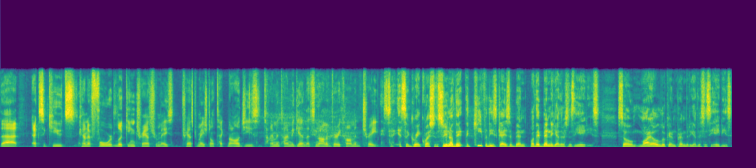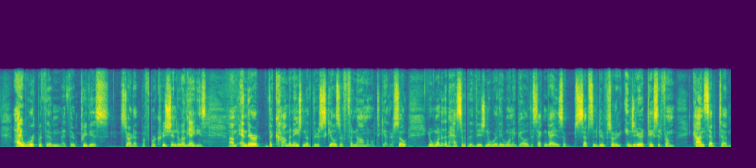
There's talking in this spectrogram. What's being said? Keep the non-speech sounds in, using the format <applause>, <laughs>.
that executes kind of forward-looking transformation, transformational technologies time and time again. That's not a very common trait. It's a, it's a great question. So you know, the, the key for these guys have been, well, they've been together since the 80s. So Mario, Luca, and Prem been together since the 80s. I worked with them at their previous startup before <laughs> Crescendo okay. in the 80s. Um, and they're, the combination of their skills are phenomenal together. So, you know, one of them has sort of the vision of where they want to go. The second guy is a substantive sort of engineer that takes it from concept to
